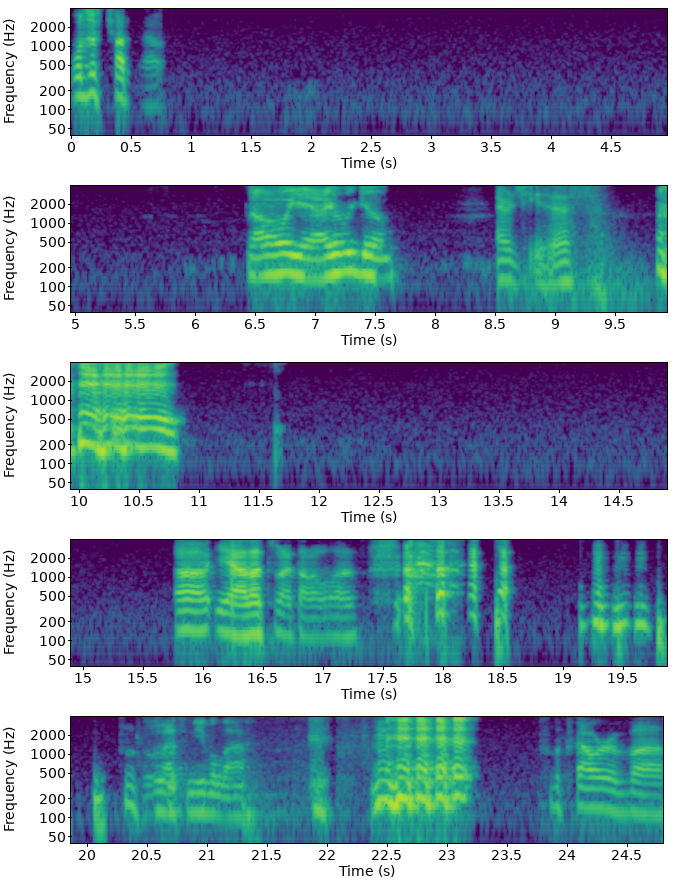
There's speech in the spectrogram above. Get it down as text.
We'll just cut it out. oh yeah, here we go. Oh Jesus. Uh, yeah, that's what I thought it was. Oh, that's an evil laugh. it's the power of uh,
